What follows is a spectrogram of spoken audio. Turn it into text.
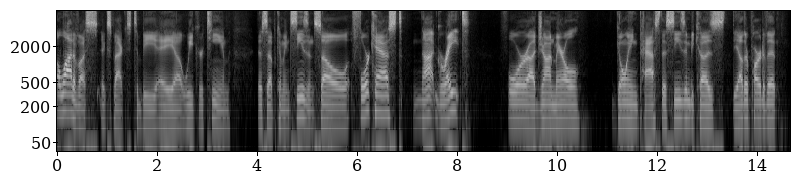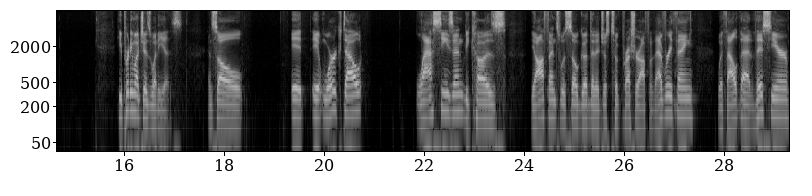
a lot of us expect to be a uh, weaker team this upcoming season. So, forecast not great for uh, Jon Merrill going past this season because the other part of it, he pretty much is what he is. And so it it worked out last season because the offense was so good that it just took pressure off of everything. Without that this year,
